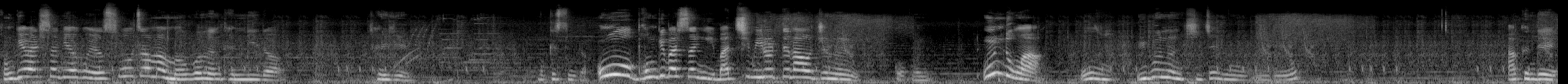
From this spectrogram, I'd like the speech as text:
번개 발사기 하고요 수호자만 먹으면 됩니다. 자 이제 먹겠습니다. 오 번개 발사기! 마침 이럴 때 나와주는 거군. 운동화! 오 이거는 진짜 좋은데요? 아 근데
